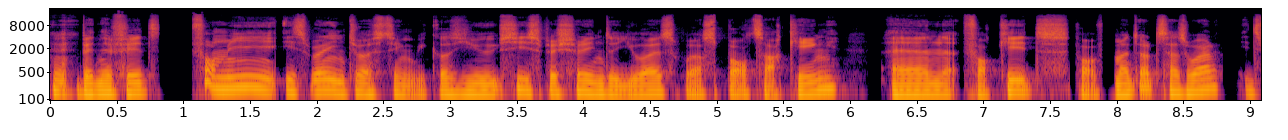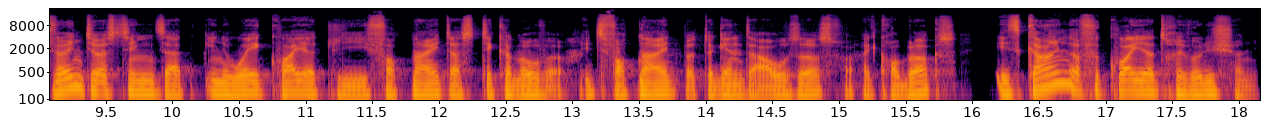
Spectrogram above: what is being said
benefits. For me, it's very interesting because you see, especially in the US, where sports are king, and for kids, for adults as well, it's very interesting that in a way, quietly, Fortnite has taken over. It's Fortnite, but again, there are others like Roblox. It's kind of a quiet revolution.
